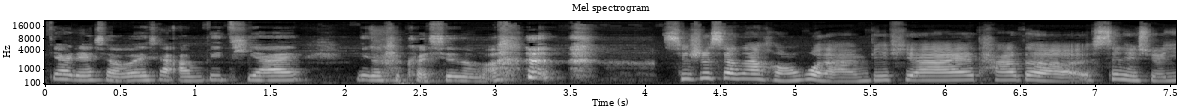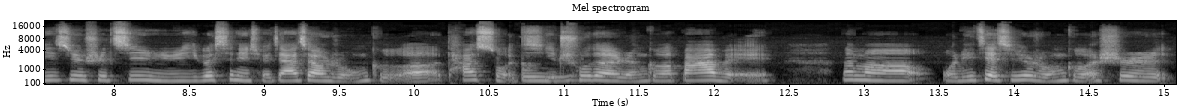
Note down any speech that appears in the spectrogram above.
第二点，想问一下 MBTI 那个是可信的吗？其实现在很火的 MBTI，它的心理学依据是基于一个心理学家叫荣格，他所提出的人格八维。那么，我理解，其实荣格是。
